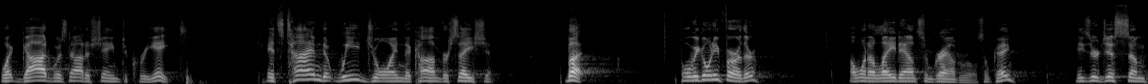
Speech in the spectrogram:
what God was not ashamed to create. It's time that we join the conversation. But before we go any further, I want to lay down some ground rules, okay? These are just some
